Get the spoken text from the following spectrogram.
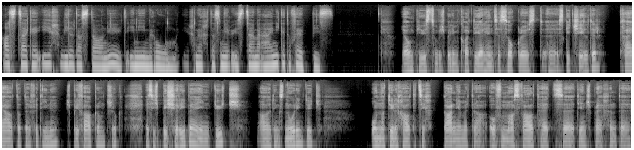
als zu sagen, ich will das da nicht in meinem Raum. Ich möchte, dass wir uns zusammen einigen auf etwas. Ja, und bei uns zum Beispiel im Quartier haben sie es so gelöst, äh, es gibt Schilder, kein Auto dürfen rein, ist Privatgrundstück. Es ist beschrieben in Deutsch, allerdings nur in Deutsch. Und natürlich halten sich gar niemand dran. Auf dem Asphalt hat es äh, die entsprechenden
